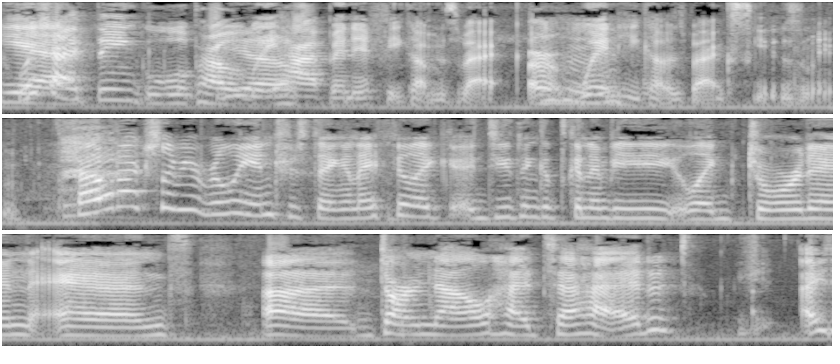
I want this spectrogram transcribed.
Which I think will probably Yeah. happen if he comes back. Or when he comes back, excuse me. That would actually be really interesting. And I feel like, do you think it's going to be like Jordan and uh, Darnell head to head? I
